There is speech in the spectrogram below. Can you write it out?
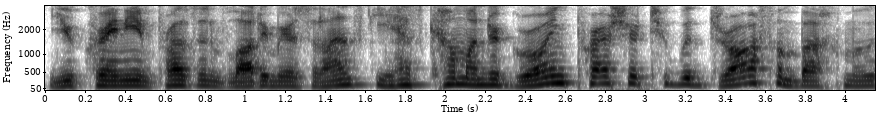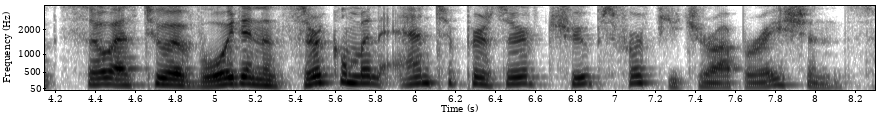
Ukrainian President Vladimir Zelensky has come under growing pressure to withdraw from Bakhmut so as to avoid an encirclement and to preserve troops for future operations.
